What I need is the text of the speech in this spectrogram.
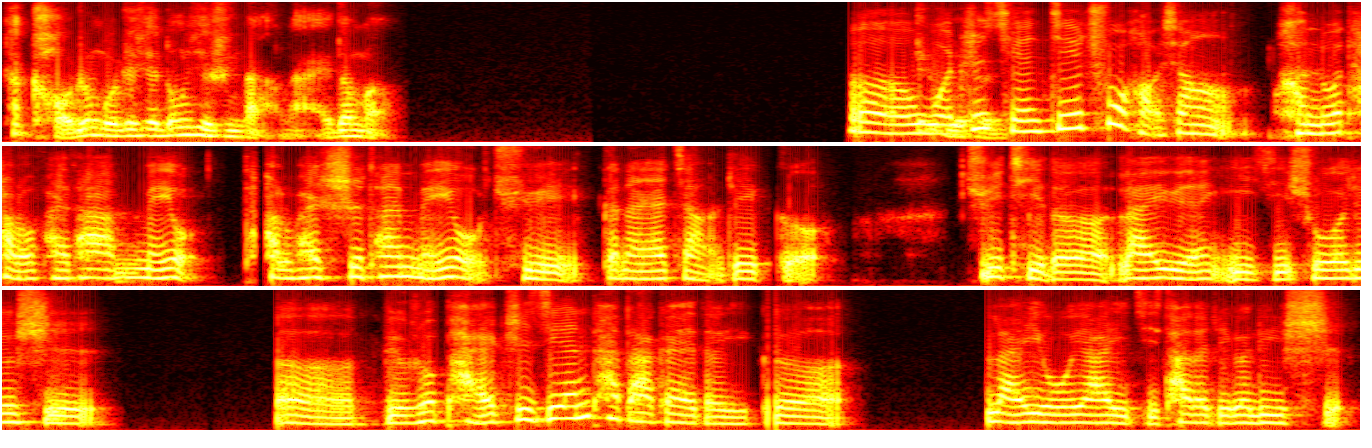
他考证过这些东西是哪来的吗？呃，我之前接触好像很多塔罗牌，他没有塔罗牌师，他没有去跟大家讲这个具体的来源，以及说就是，呃，比如说牌之间它大概的一个来由呀，以及它的这个历史，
